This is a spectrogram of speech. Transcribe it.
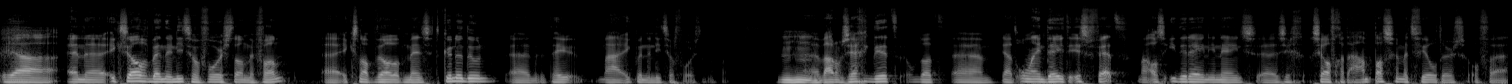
Ja, En eh, ik zelf ben er niet zo'n voorstander van. Ik snap wel dat mensen het kunnen doen. dat maar ik ben er niet zo voorstander van. Mhm. Eh, waarom zeg ik dit? Omdat eh, ja, het online daten is vet. Maar als iedereen ineens eh, zichzelf gaat aanpassen met filters of eh,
